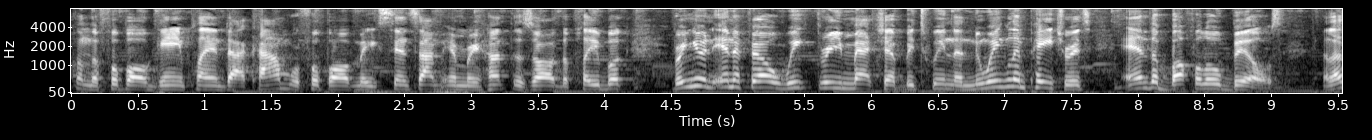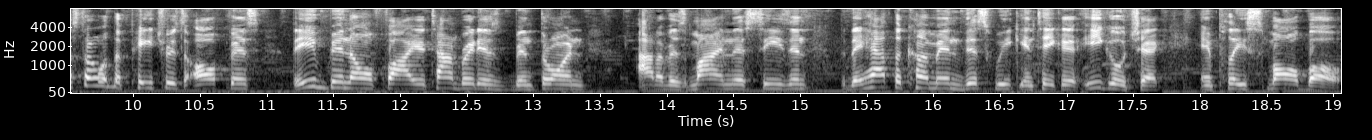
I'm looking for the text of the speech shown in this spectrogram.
Welcome to footballgameplan.com where football makes sense. I'm Emory Hunt, the czar of the playbook. Bring you an NFL Week 3 matchup between the New England Patriots and the Buffalo Bills. Now let's start with the Patriots offense. They've been on fire. Tom Brady has been throwing out of his mind this season. But They have to come in this week and take an ego check and play small ball.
